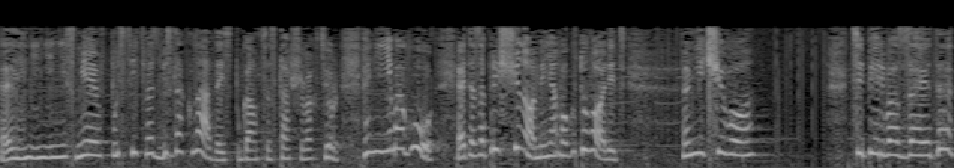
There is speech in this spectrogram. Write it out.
э, не, не, не смею впустить вас без доклада», — испугался старший вахтер. «Не, не могу, это запрещено, меня могут уволить». «Ничего, теперь вас за это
